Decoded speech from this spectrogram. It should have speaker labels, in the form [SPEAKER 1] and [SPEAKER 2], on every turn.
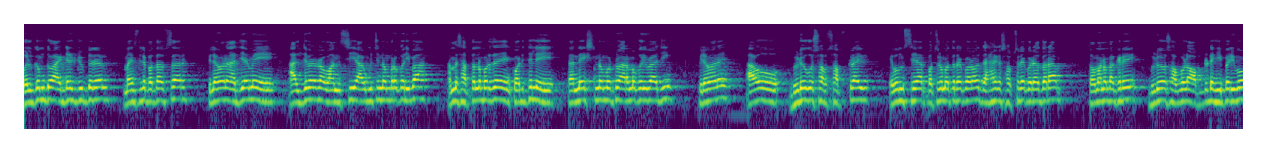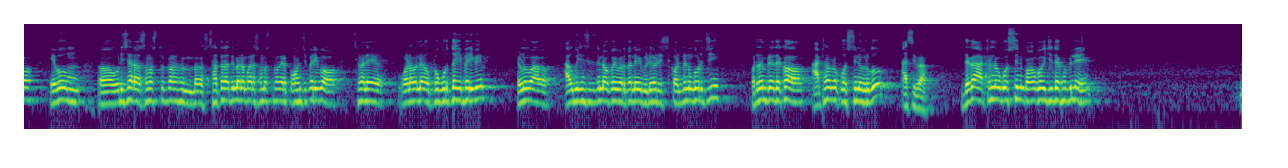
[SPEAKER 1] welcome to ideal tutorial my সিলে Pratap sir পিলামানে আজ আমি আলজেব্রার ওয়ান সি আউ কিছু নম্বর করা আমি সাত নম্বর যে করে তার নেক্সট নম্বর টু আরম্ভ করা আজ পিলামানে আউ ভিডিওকে সবসক্রাইব এবং সেয়ার প্রচুর মাত্রায় কর যাকে সবসক্রাইব করা দ্বারা তোমার পাখে ভিডিও সবুলে অপডেট হয়ে পাব এবং ওড়শার সমস্ত ছাত্রছাত্রী মান সমস্ত পাখে পৌঁছি পাব সে কোণ মানে উপকৃত হয়ে পারে এণু আউ বিশেষ কিছু নকি বর্তমানে ভিডিওটি কন্টিনিউ করছি প্রথমে দেখ আট নম্বর কোশ্চিন উপরকু আসবা ଦେଖ ଆଠ ନମ୍ବର କ୍ୱେଶ୍ଚିନ୍ କ'ଣ କହିଛି ଦେଖ ପିଲେ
